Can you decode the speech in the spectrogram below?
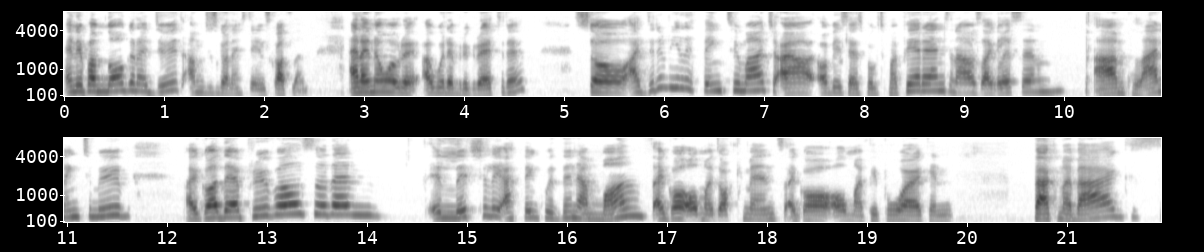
And if I'm not gonna do it, I'm just gonna stay in Scotland. And I know I would I would have regretted it. So I didn't really think too much. I obviously I spoke to my parents and I was like, listen, I'm planning to move. I got the approval. So then it literally, I think within a month, I got all my documents, I got all my paperwork and packed my bags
